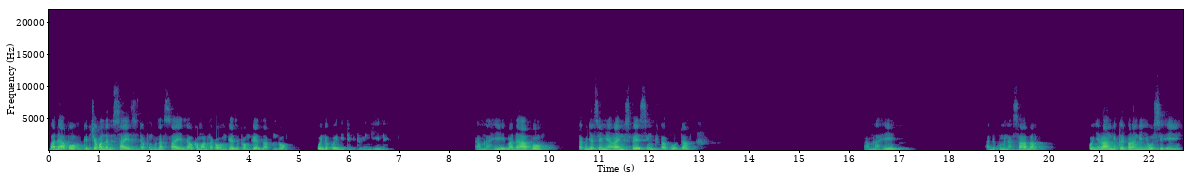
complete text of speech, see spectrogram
Baada hapo, kitu cha kwanza ni size, utapunguza size au kama unataka uongeze utaongeza, afu ndo uende kuedit vitu vingine namna hii. Baada hapo, tutakuja sehemu ya line spacing, tutavuta namna hii hadi kumi na saba. Kwenye rangi tutaipa rangi nyeusi hii,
